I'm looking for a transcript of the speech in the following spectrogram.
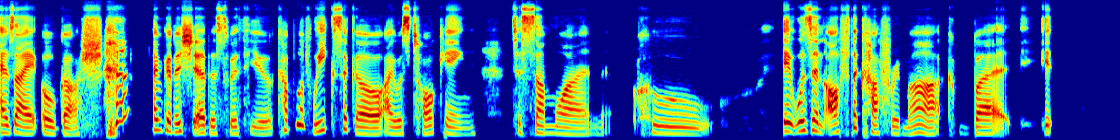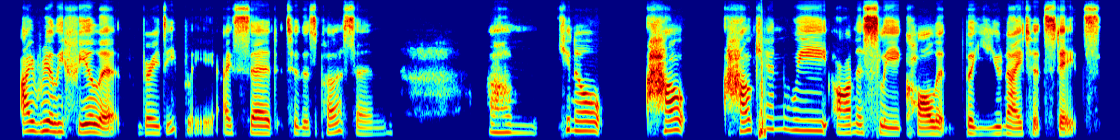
As I, oh gosh, I'm going to share this with you. A couple of weeks ago, I was talking to someone who it was an off the cuff remark, but it I really feel it very deeply. I said to this person, um, you know, how how can we honestly call it the United States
